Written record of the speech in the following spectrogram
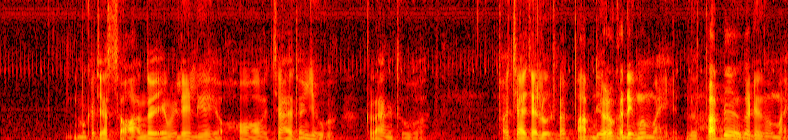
ๆมันก็จะสอนตัวเองไปเรื่อยๆอ๋อใจต้องอยู่กลางตัวพอใจจะหลุดไปปั๊บเดี๋ยวเราก็ดึงมาใหม่หลุดปั๊บเดี๋ยวก็ดึงมาใหม่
